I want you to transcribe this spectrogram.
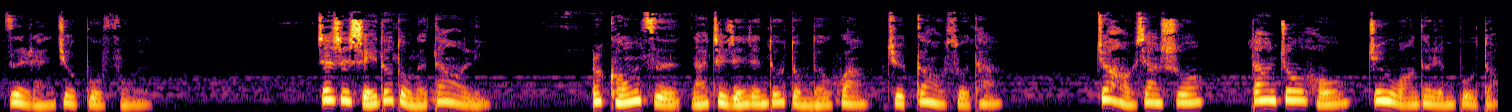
自然就不服了。这是谁都懂的道理，而孔子拿着人人都懂的话去告诉他，就好像说当诸侯君王的人不懂，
